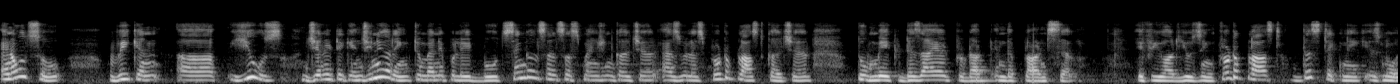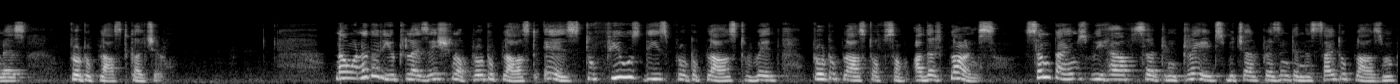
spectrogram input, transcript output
and also we can uh, use genetic engineering to manipulate both single cell suspension culture as well as protoplast culture to make desired product in the plant cell. If you are using protoplast, this technique is known as protoplast culture. Now another utilization of protoplast is to fuse these protoplast with protoplast of some other plants. Sometimes we have certain traits which are present in the cytoplasm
